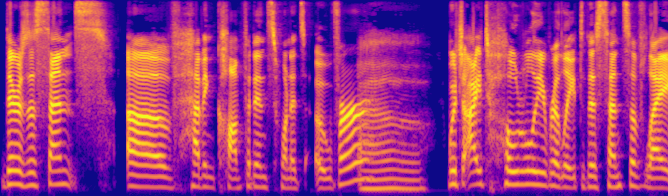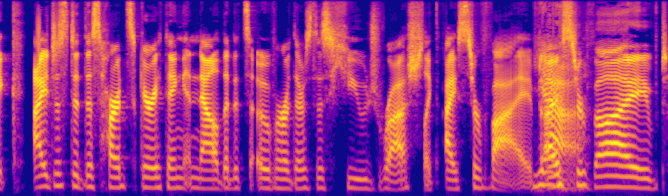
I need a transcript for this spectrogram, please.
There's a sense of having confidence when it's over Oh, which I totally relate to this sense of like, I just did this hard, scary thing. And now that it's over, there's this huge rush. Like, I survived. I survived.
